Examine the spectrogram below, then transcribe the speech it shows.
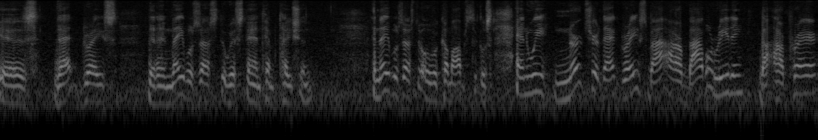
is that grace that enables us to withstand temptation, enables us to overcome obstacles. And we nurture that grace by our Bible reading, by our prayer,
